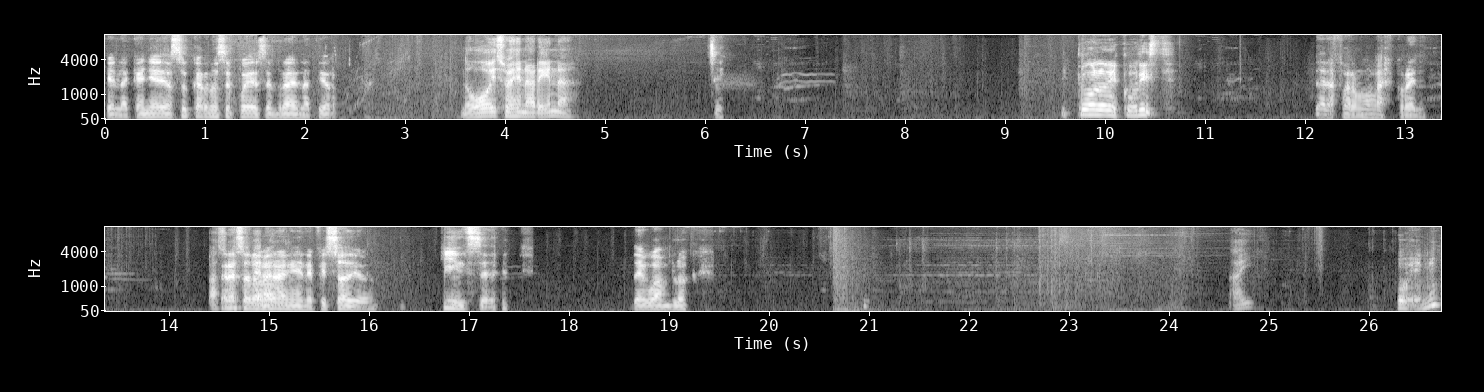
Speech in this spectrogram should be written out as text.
Que la caña de azúcar no se puede sembrar en la tierra. No, eso es en arena. ¿Cómo lo descubriste? De la forma más cruel. Pero eso lo verán en el episodio 15 de One Block. Ay, Bueno.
